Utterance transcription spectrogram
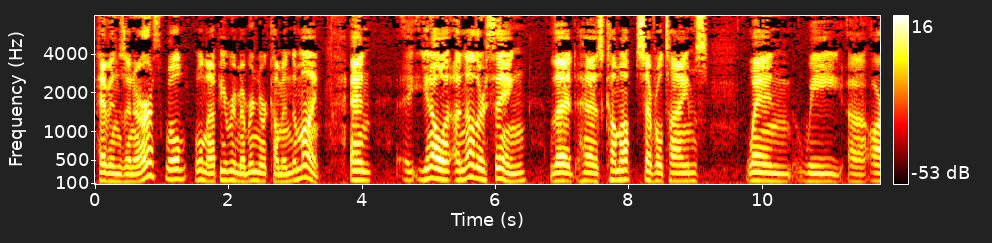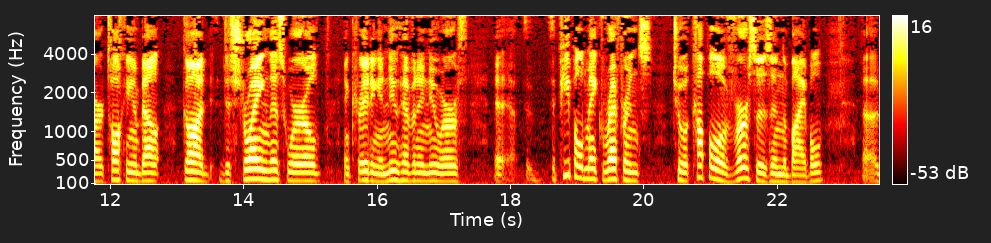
heavens and earth will, will not be remembered nor come into mind. And, uh, you know, another thing that has come up several times when we uh, are talking about God destroying this world and creating a new heaven and new earth, uh, people make reference to a couple of verses in the Bible, uh,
